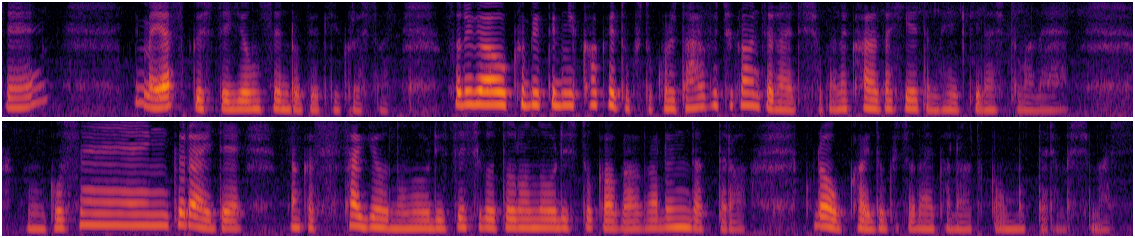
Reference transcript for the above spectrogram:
千。円今安くして4600いくらしてます。それが首にかけとくとこれだいぶ違うんじゃないでしょうかね。体冷えても平気な人はね、うん、5000円ぐらいでなんか作業の能率仕事の能率とかが上がるんだったらこれはお買い得じゃないかなとか思ったりもしまし。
